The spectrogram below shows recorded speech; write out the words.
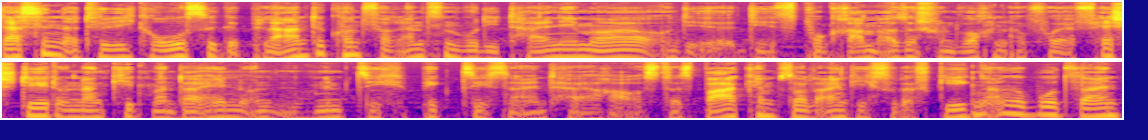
das sind natürlich große geplante Konferenzen, wo die Teilnehmer und die, das Programm also schon wochenlang vorher feststeht und dann geht man dahin und nimmt sich, pickt sich seinen Teil raus. Das Barcamp soll eigentlich so das Gegenangebot sein.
